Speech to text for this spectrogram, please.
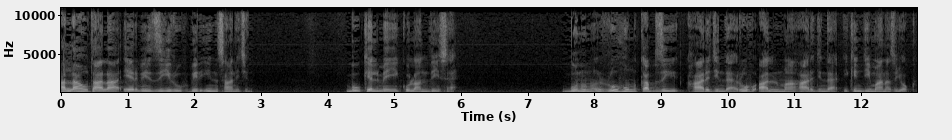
Allahu Teala eğer bir zi ruh, bir insan için bu kelimeyi kullandıysa, bunun ruhun kabzı haricinde, ruh alma haricinde ikinci manası yok.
